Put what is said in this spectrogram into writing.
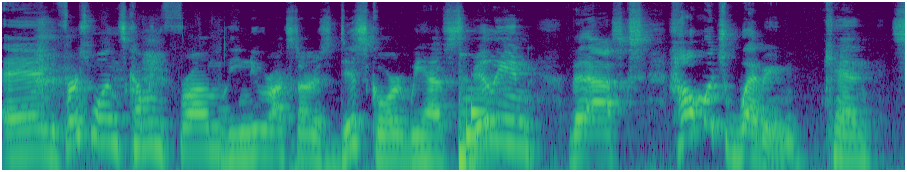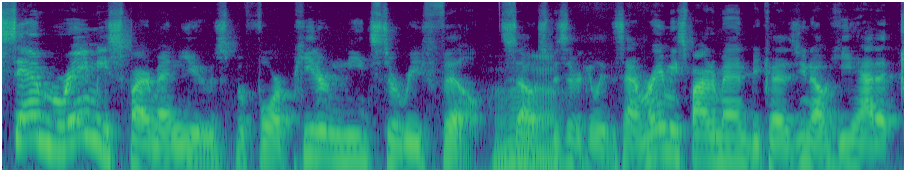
and the first one's coming from the New Rockstars Discord. We have Civilian that asks, "How much webbing can Sam Raimi Spider-Man use before Peter needs to refill?" So specifically, the Sam Raimi Spider-Man because you know he had it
